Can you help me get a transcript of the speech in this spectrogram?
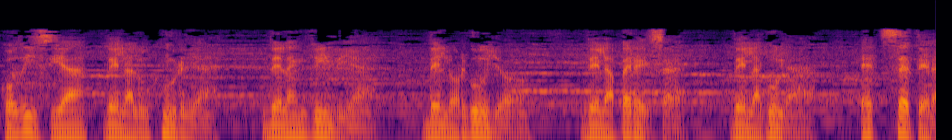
codicia, de la lujuria, de la envidia, del orgullo, de la pereza, de la gula, etc.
